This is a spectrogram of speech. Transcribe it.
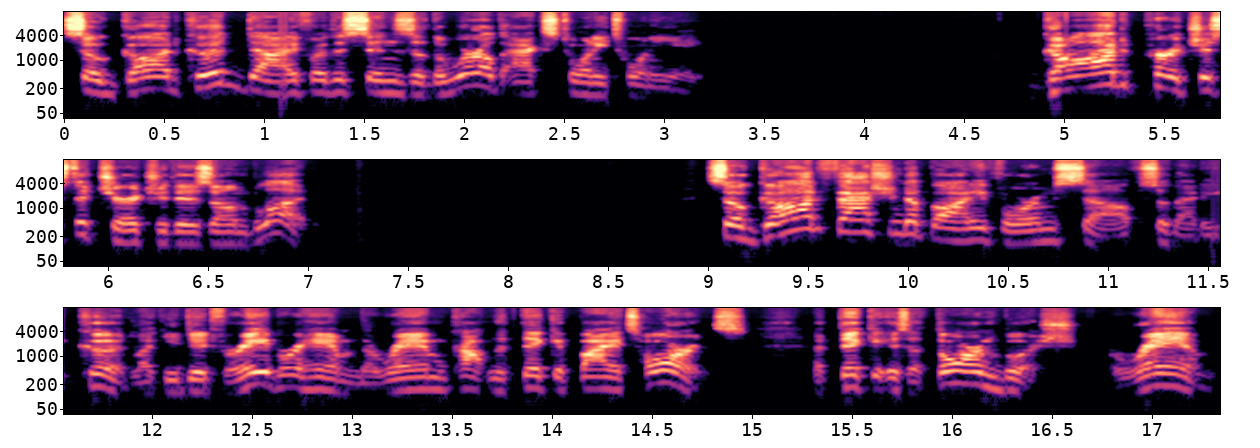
so God could die for the sins of the world, Acts 20 28. God purchased the church with his own blood. So God fashioned a body for himself so that he could, like he did for Abraham, the ram caught in the thicket by its horns. A thicket is a thorn bush, a ram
